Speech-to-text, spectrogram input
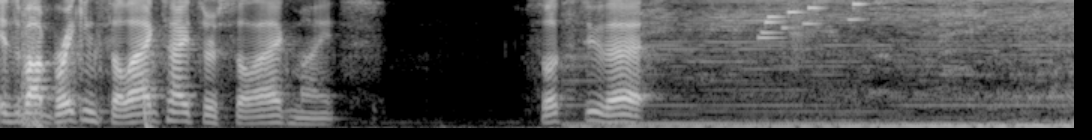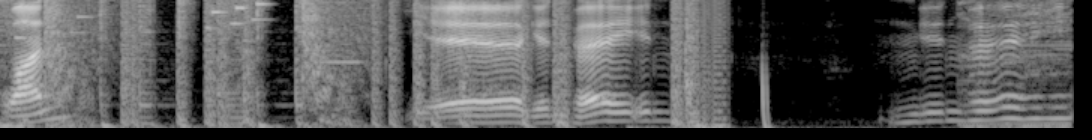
is about breaking stalactites or stalagmites. So let's do that. One. Yeah, getting paid. Getting paid.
